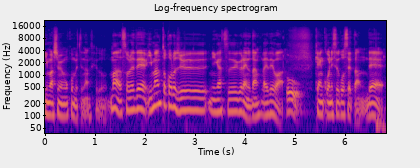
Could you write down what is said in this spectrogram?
戒めも込めてなんですけどまあそれで今のところ12月ぐらいの段階では健康に過ごせたんで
